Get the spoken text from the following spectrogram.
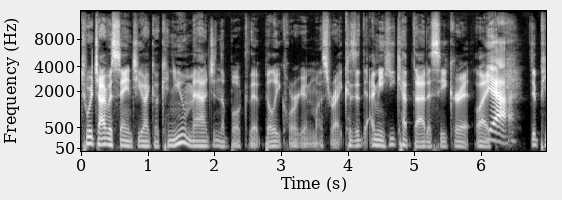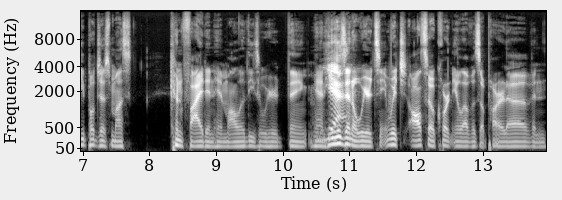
to which I was saying to you, I go, "Can you imagine the book that Billy Corgan must write? Because I mean, he kept that a secret. Like, yeah. the people just must confide in him all of these weird things. Man, he was in a weird scene, which also Courtney Love was a part of, and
